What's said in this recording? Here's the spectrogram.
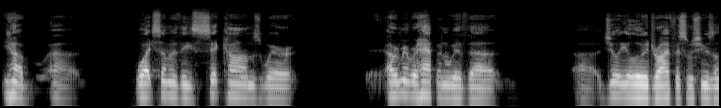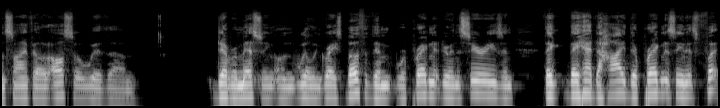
you know, uh, watched some of these sitcoms where I remember it happened with uh, uh, Julia Louis Dreyfus when she was on Seinfeld, and also with um, Debra Messing on Will and Grace. Both of them were pregnant during the series, and they they had to hide their pregnancy. And it's fu-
